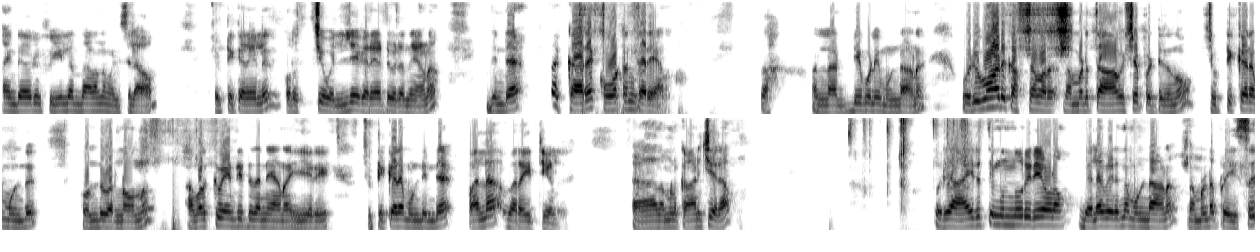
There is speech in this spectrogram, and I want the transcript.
അതിന്റെ ഒരു ഫീൽ എന്താണെന്ന് മനസ്സിലാവും. ചുട്ടിക്കരയിൽ കുറച്ച് വലിയ കരയായിട്ട് വരുന്നതാണ്. ഇതിന്റെ കര കോട്ടൺ കരയാണ്. നല്ല അടിപൊളി മുണ്ടാണ്. ഒരുപാട് കസ്റ്റമർ നമ്മുടെ അടുത്ത് ആവശ്യപ്പെട്ടിരുന്നു ചുട്ടിക്കര മുണ്ട് കൊണ്ടുവരണമെന്ന്. അവർക്ക് വേണ്ടിയിട്ട് തന്നെയാണ് ഈ ഒരു ചുട്ടിക്കര മുണ്ടിന്റെ പല വെറൈറ്റികൾ നമ്മൾ കാണിച്ചു തരാം. ഒരു ആയിരത്തി മുന്നൂറ് രൂപയോളം വില വരുന്ന മുണ്ടാണ്. നമ്മളുടെ പ്രൈസ്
